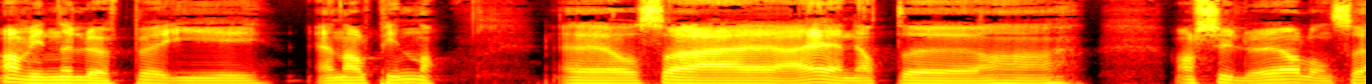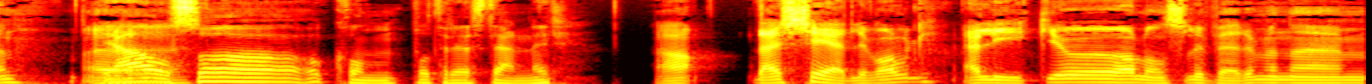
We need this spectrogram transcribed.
han vinner løpet i en alpin, da. Uh, og så er jeg enig i at han- skylder Alonso en. Jeg har også Ocon på tre stjerner. Ja, det er et kjedelig valg. Jeg liker jo Alonso litt bedre, men um,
